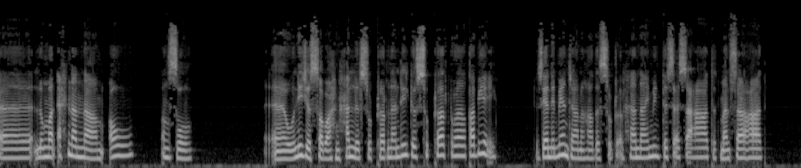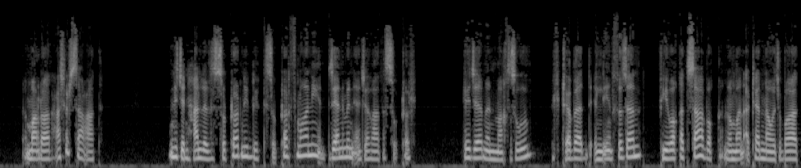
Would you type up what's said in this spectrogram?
آه لما إحنا ننام أو نصوم ونيجي الصباح نحلل سكرنا نلقى السكر آه، طبيعي. زين منين جانا هذا السكر؟ إحنا نايمين تسع ساعات ثمان ساعات مرات عشر ساعات. نجي نحلل السكر نلقى السكر ثمانين. زين من اجى هذا السكر؟ اجى من مخزون الكبد اللي انخزن في وقت سابق. لما أكلنا وجبات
